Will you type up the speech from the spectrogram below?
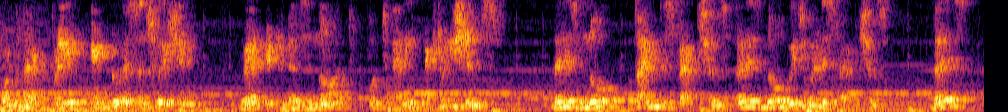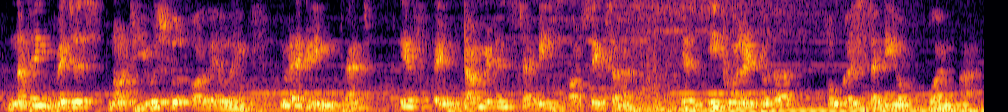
put that brain into a situation where it does not put any attritions. There is no time distractions, there is no visual distractions, there is nothing which is not useful for their life. You would agree that if intermittent studies of 6 hours is equivalent to the focused study of 1 hour.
